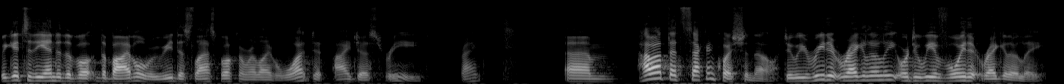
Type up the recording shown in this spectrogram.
We get to the end of the, bo- the Bible, we read this last book, and we're like, what did I just read, right? Um, how about that second question, though? Do we read it regularly or do we avoid it regularly?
